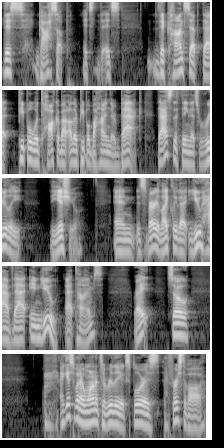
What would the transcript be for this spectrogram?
this gossip. It's it's the concept that people would talk about other people behind their back. That's the thing that's really the issue. And it's very likely that you have that in you at times, right? So I guess what I wanted to really explore is first of all,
